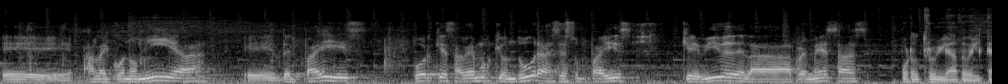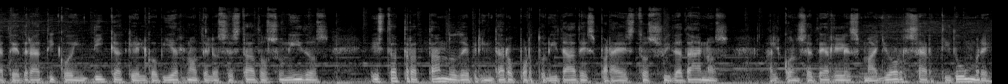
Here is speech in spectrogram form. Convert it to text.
eh, a la economía del país, porque sabemos que Honduras es un país que vive de las remesas. Por otro lado, el catedrático indica que el gobierno de los Estados Unidos está tratando de brindar oportunidades para estos ciudadanos al concederles mayor certidumbre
